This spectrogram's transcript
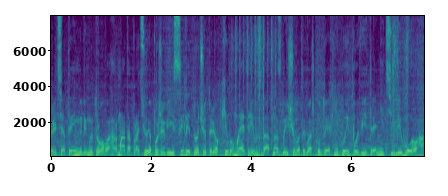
30-міліметрова гармата працює по живій силі до 4 кілометрів. Здатна знищувати важку техніку і повітряні цілі ворога.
